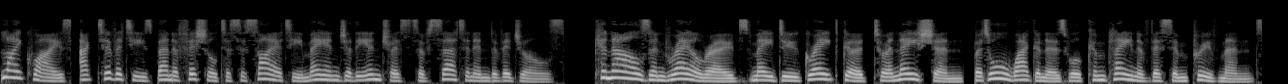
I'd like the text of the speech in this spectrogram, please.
Likewise, activities beneficial to society may injure the interests of certain individuals. Canals and railroads may do great good to a nation, but all wagoners will complain of this improvement.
